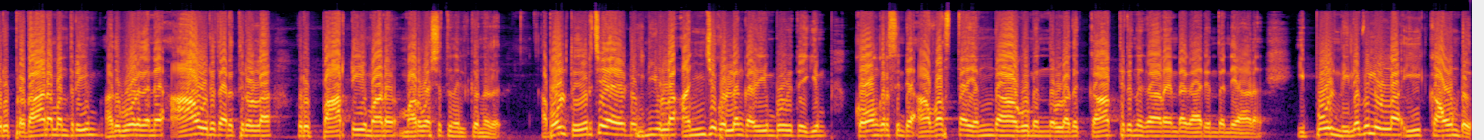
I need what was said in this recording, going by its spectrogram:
ഒരു പ്രധാനമന്ത്രിയും അതുപോലെ തന്നെ ആ ഒരു തരത്തിലുള്ള ഒരു പാർട്ടിയുമാണ് മറുവശത്ത് നിൽക്കുന്നത്. അപ്പോൾ തീർച്ചയായിട്ടും ഇനിയുള്ള അഞ്ച് കൊല്ലം കഴിയുമ്പോഴത്തേക്കും കോൺഗ്രസിന്റെ അവസ്ഥ എന്താകുമെന്നുള്ളത് കാത്തിരുന്ന് കാണേണ്ട കാര്യം തന്നെയാണ്. ഇപ്പോൾ നിലവിലുള്ള ഈ കൗണ്ട്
